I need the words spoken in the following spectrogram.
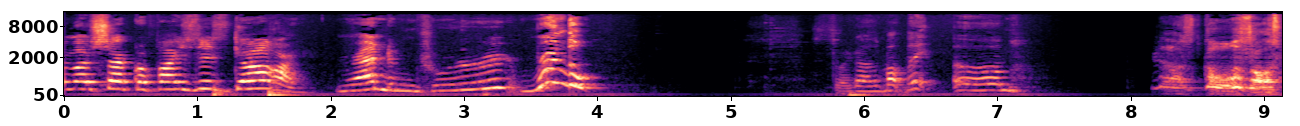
I must sacrifice this guy. Random tree. Randall! Sorry guys about that. Um, let's go, sauce.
